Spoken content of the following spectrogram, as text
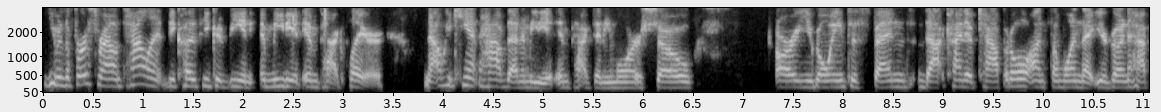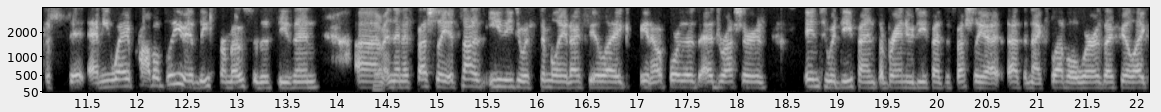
he was a first round talent because he could be an immediate impact player. Now he can't have that immediate impact anymore. So are you going to spend that kind of capital on someone that you're going to have to sit anyway, probably, at least for most of the season? Um, yep. And then, especially, it's not as easy to assimilate, I feel like, you know, for those edge rushers into a defense, a brand new defense, especially at, at the next level. Whereas I feel like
